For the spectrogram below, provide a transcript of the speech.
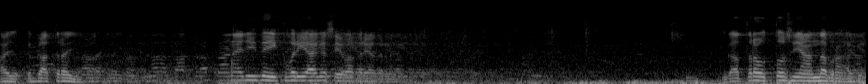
ਆ ਗਾਤਰਾ ਜੀ। ਗਾਤਰਾ ਪ੍ਰਾਣਾ ਜੀ ਤੇ ਇੱਕ ਵਾਰੀ ਆ ਕੇ ਸੇਵਾ ਕਰਿਆ ਕਰਨਗੇ ਗਾਤਰਾ ਉੱਤੋਂ ਸਿਆਣ ਦਾ ਪ੍ਰਾਣ ਅੱਗੇ।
